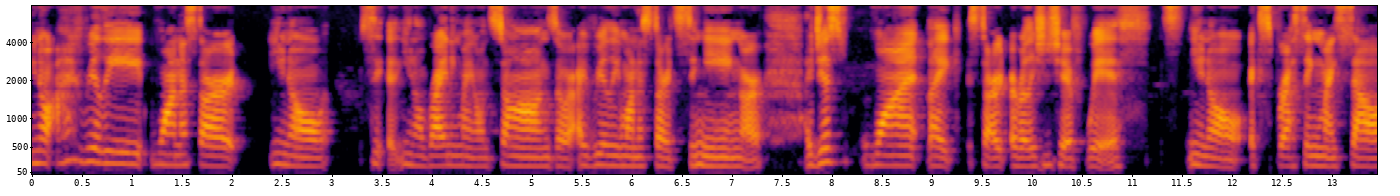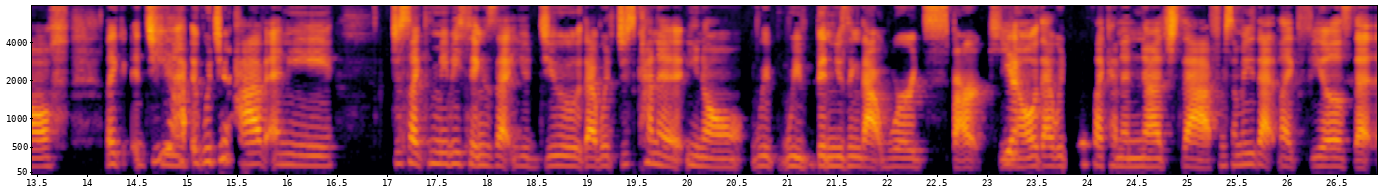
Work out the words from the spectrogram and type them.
you know, I really want to start, you know, uh, you know, writing my own songs, or I really want to start singing, or I just want like start a relationship with, you know, expressing myself. Like, do you yeah. ha- would you have any? Just like maybe things that you do that would just kind of you know we we've been using that word spark you yeah. know that would just like kind of nudge that for somebody that like feels that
